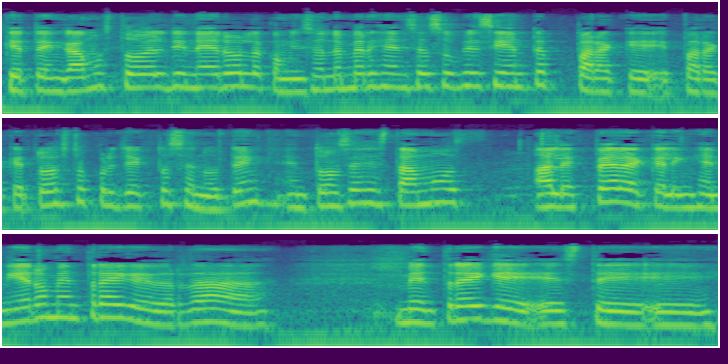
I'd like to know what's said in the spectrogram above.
que tengamos todo el dinero, la comisión de emergencia suficiente para que, para que todos estos proyectos se nos den. Entonces estamos a la espera de que el ingeniero me entregue, ¿verdad? Me entregue, este, eh,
